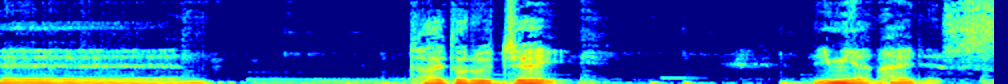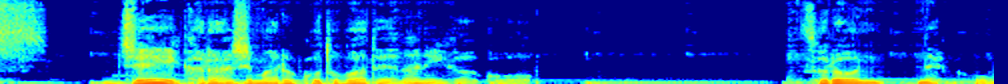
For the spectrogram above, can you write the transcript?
えー、タイトル J。意味はないです。J から始まる言葉で何かこう、それをね、こ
